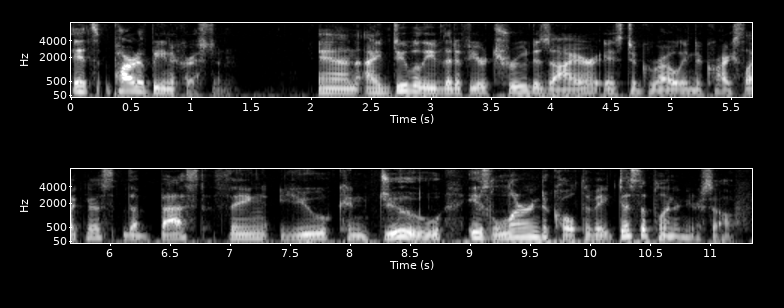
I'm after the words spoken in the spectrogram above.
It's part of being a Christian. And I do believe that if your true desire is to grow into Christlikeness, the best thing you can do is learn to cultivate discipline in yourself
